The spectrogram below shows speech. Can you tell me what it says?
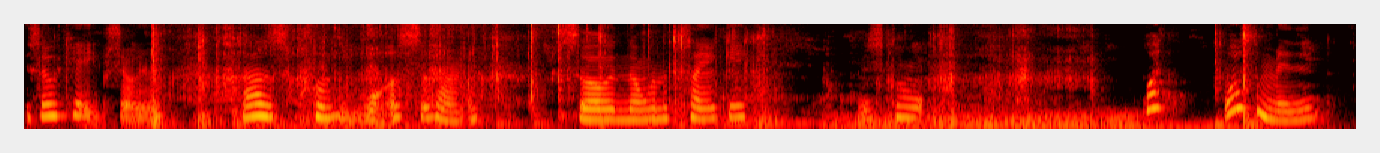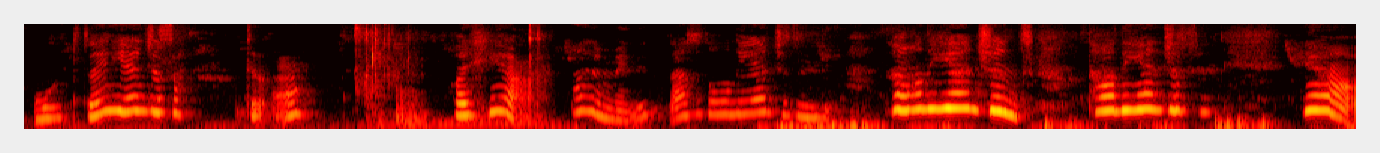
It's okay. So that's probably what so so now I'm gonna play a game. Let's go. What? Wait a minute. What the edges did on? Right here. Wait a minute. That's all the edges in here. That's all the engines. That's all the engines in here.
